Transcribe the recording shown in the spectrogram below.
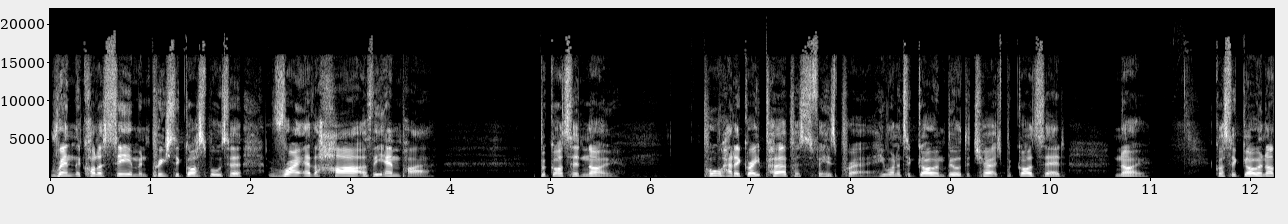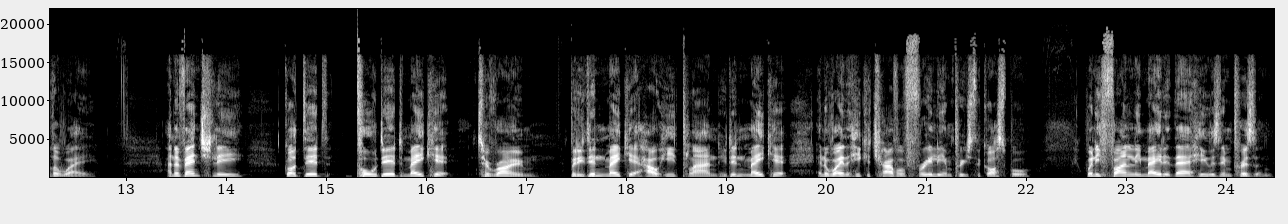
rent the Colosseum and preach the gospel to right at the heart of the empire. But God said no. Paul had a great purpose for his prayer. He wanted to go and build the church, but God said no. God said go another way. And eventually, God did, Paul did make it to Rome, but he didn't make it how he'd planned. He didn't make it in a way that he could travel freely and preach the gospel. When he finally made it there, he was in prison.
